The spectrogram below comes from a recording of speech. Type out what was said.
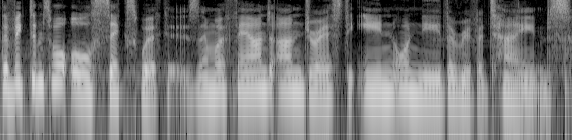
The victims were all sex workers and were found undressed in or near the River Thames.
